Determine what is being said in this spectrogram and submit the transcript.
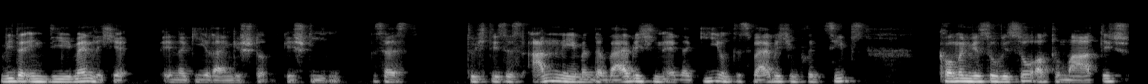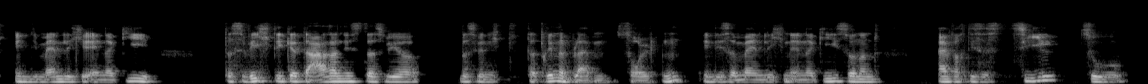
wieder in die männliche Energie reingestiegen. Das heißt, durch dieses Annehmen der weiblichen Energie und des weiblichen Prinzips kommen wir sowieso automatisch in die männliche Energie. Das Wichtige daran ist, dass wir, dass wir nicht da drinnen bleiben sollten, in dieser männlichen Energie, sondern einfach dieses Ziel zu,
